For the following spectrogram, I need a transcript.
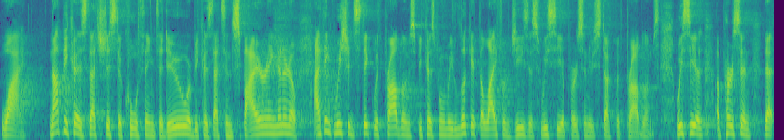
Why? Not because that's just a cool thing to do or because that's inspiring. No, no, no. I think we should stick with problems because when we look at the life of Jesus, we see a person who stuck with problems. We see a, a person that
